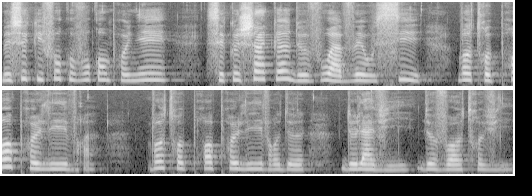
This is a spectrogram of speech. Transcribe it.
Mais ce qu'il faut que vous compreniez, c'est que chacun de vous avait aussi votre propre livre, votre propre livre de, de la vie, de votre vie.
